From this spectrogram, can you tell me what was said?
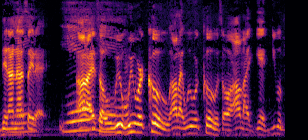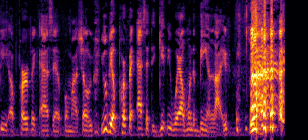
Did I not say that? Yeah. All right, so we yeah. we were cool. I was like we were cool. So I was like, yeah, you would be a perfect asset for my show. You would be a perfect asset to get me where I want to be in life.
